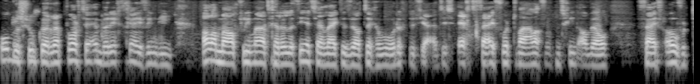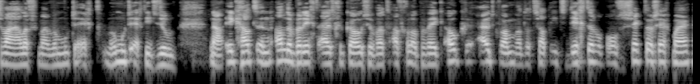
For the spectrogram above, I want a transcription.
onderzoeken, rapporten en berichtgeving die allemaal klimaatgerelateerd zijn, lijkt het wel tegenwoordig. Dus ja, het is echt vijf voor twaalf of misschien al wel vijf over twaalf, maar we moeten, echt, we moeten echt iets doen. Nou, ik had een ander bericht uitgekozen wat afgelopen week ook uitkwam, want dat zat iets dichter op onze sector, zeg maar.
